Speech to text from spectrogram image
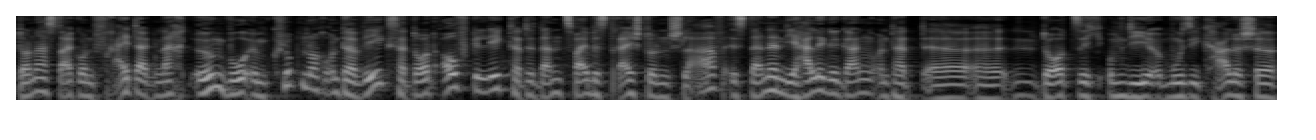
Donnerstag und Freitagnacht irgendwo im Club noch unterwegs, hat dort aufgelegt, hatte dann zwei bis drei Stunden Schlaf, ist dann in die Halle gegangen und hat äh, äh, dort sich um die musikalische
